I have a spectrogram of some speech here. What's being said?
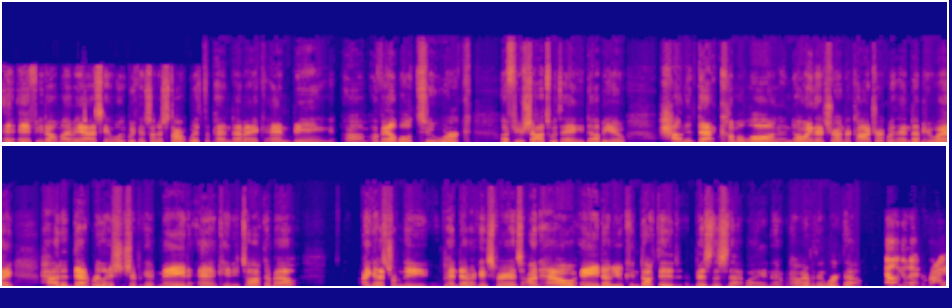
I- If you don't mind me asking, we we can sort of start with the pandemic and being um, available to work a few shots with AEW. How did that come along? And knowing that you're under contract with NWA, how did that relationship get made? And can you talk about, I guess, from the pandemic experience on how AEW conducted business that way and how- how everything worked out? Tell you the right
